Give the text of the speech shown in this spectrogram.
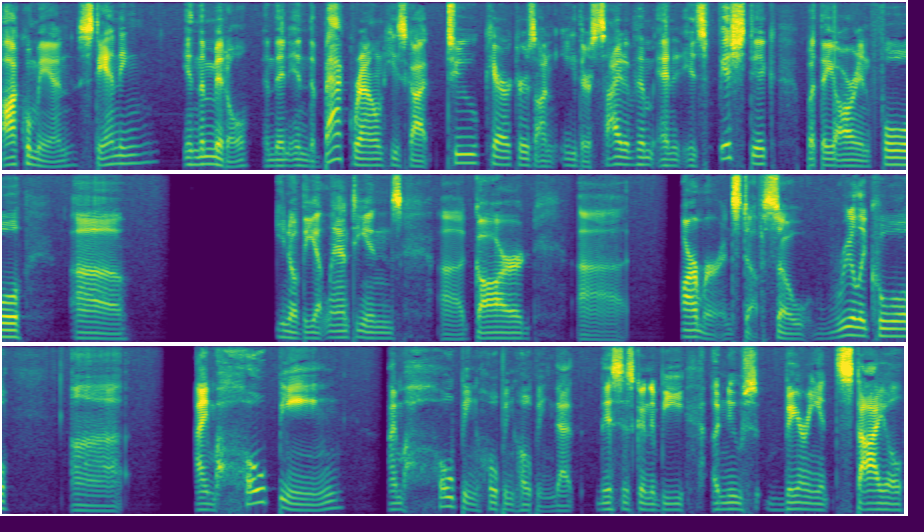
Aquaman standing in the middle, and then in the background, he's got two characters on either side of him, and it is Fish Stick, but they are in full, uh, you know, the Atlanteans uh, guard uh, armor and stuff. So really cool. Uh, I'm hoping I'm hoping, hoping, hoping that this is going to be a new variant style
